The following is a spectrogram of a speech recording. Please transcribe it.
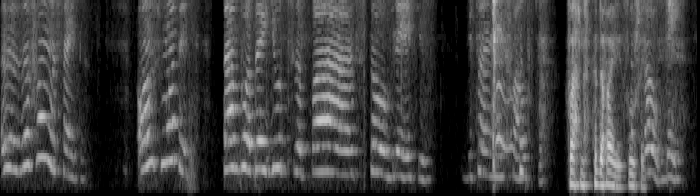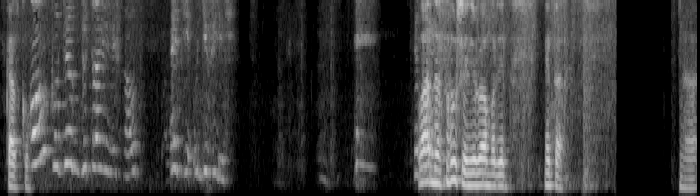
э, зашел на сайт, их. он смотрит, там продаются по 100 рублей эти бетономешалки. Ладно, давай, слушай 100 рублей. сказку. Он купил бетономешалку. Эти удивились. Ладно, слушай, Леруа Марлен. Это... э,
